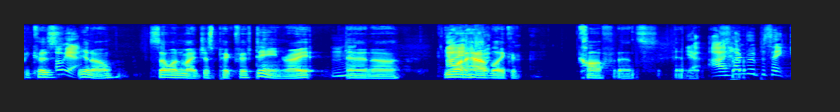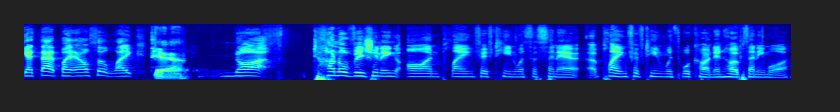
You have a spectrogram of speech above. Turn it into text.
because Oh, yeah. you know someone might just pick 15, right? Mhm. And uh, you want to have like a confidence. In Yeah, it. I 100% get that, but I also like Yeah. not tunnel visioning on playing 15 with the scenario, uh, playing 15 with Wakanda and hopes anymore.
